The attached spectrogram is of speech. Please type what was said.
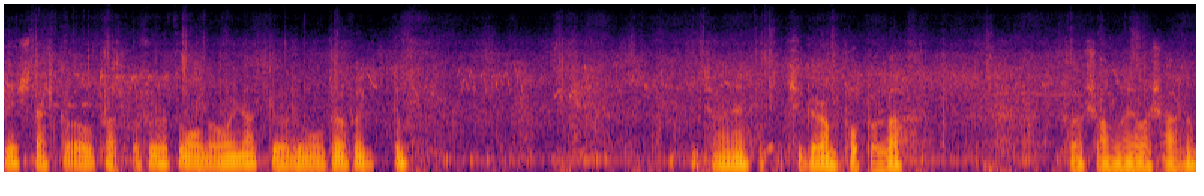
5 dakika olta atma fırsatım oldu. Oynak gördüm o tarafa gittim. Bir tane 2 gram popurla fırç almaya başardım.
